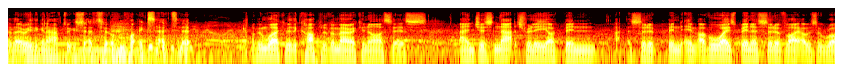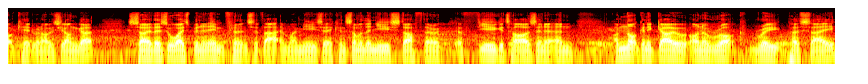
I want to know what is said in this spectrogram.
they're either going to have to accept it or not accept it. I've been working with a couple of American artists, and just naturally, I've been uh, sort of been. In, I've always been a sort of like I was a rock kid when I was younger, so there's always been an influence of that in my music. And some of the new stuff, there are a few guitars in it, and I'm not going to go on a rock route per se,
